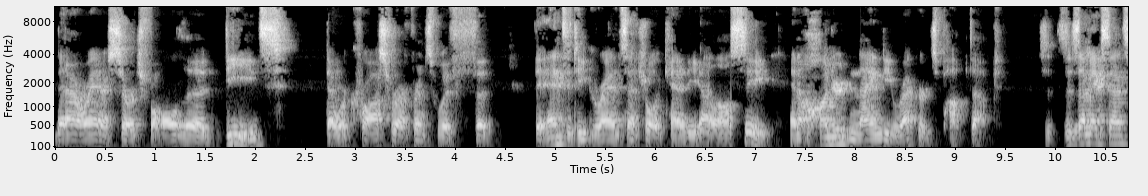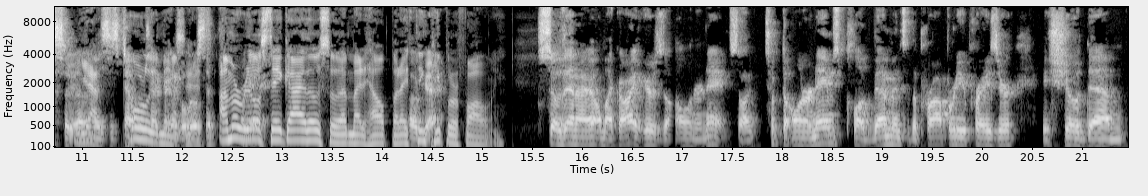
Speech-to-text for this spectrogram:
Then I ran a search for all the deeds that were cross-referenced with the, the entity Grand Central at Kennedy LLC, and 190 records popped up. Does, does that make sense? So, yeah, this is kind totally of makes sense. I'm a real okay. estate guy though, so that might help. But I think Okay. people are following. So then I, I'm like, all right, here's the owner name. So I took the owner names, plugged them into the property appraiser. It showed them,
